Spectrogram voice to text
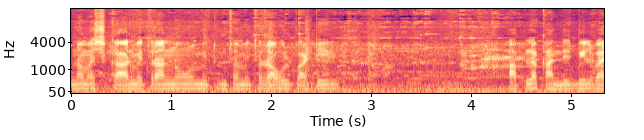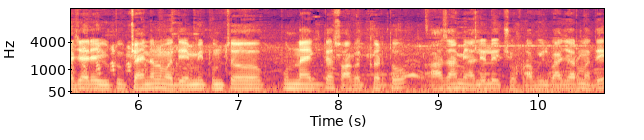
नमस्कार मित्रांनो मी तुमचा मित्र राहुल पाटील. आपलं खानदेश बिल बाजार या यूट्यूब चॅनलमध्ये मी तुमचं पुन्हा एकदा स्वागत करतो. आज आम्ही आलेलो आहे चोपडा बिल बाजारमध्ये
